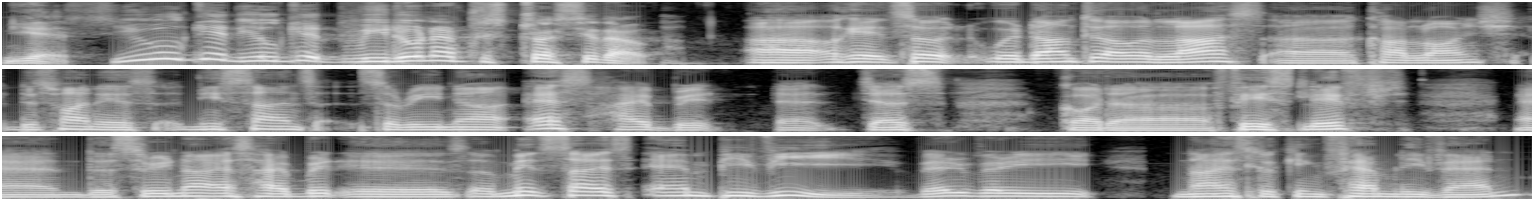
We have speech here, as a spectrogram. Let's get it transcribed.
Yes, you will get, you'll get, we don't have to stress it out. Uh, okay, so we're down to our last uh, car launch. This one is Nissan's Serena S Hybrid that just got a facelift. And the Serena S Hybrid is a mid-size MPV, very, very nice looking family van.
